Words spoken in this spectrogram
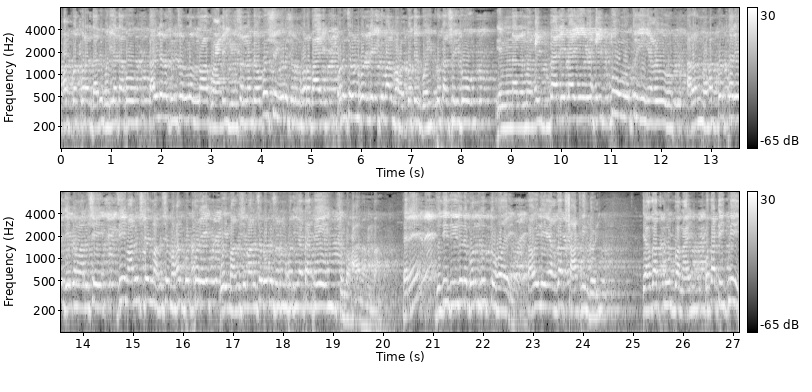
মহব্বত করার দাবি করিয়া থাকো, তাহলে রসুল সাল্লাল্লাহু আলাইহি ওয়াসাল্লামের অবশ্যই অনুসরণ করো ভাই। অনুসরণ করলেই তোমার মহব্বতের বহি প্রকাশ হইব ইন্নাল মুহিব্বা লিমান ইউহিব্বু মুতি'উ। কারণ মহব্বত করে যে মানুষে, যে মানুষের মানুষে মহব্বত করে, ওই মানুষে মানুষের অনুসরণ করিয়া থাকে। সুবহানাল্লাহ। তাহলে যদি দুইজনে বন্ধুত্ব হয়, তাহলে একজাত শার্ট কিনবেন কোট বানাই কথা ঠিক নেই?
